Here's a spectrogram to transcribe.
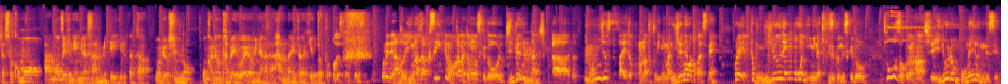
ゃあそこも、あの、ぜひね、皆さん見ていてる方、ご両親のお金のため具合を見ながら判断いただければと。そうですね、そうです。これで、あと今学生いても分かんないと思うんですけど、自分たちが40歳とかになった時に、まあ20年後とかですね、これ多分20年後にみんな気づくんですけど、相続の話でいろいろ揉めるんですよ。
